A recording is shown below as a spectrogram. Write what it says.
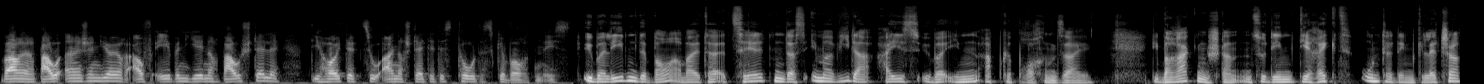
war er Bauingenieur auf eben jener Baustelle, die heute zu einer Stätte des Todes geworden ist. Überlebende Bauarbeiter erzählten, dass immer wieder Eis über ihnen abgebrochen sei. Die Baracken standen zudem direkt unter dem Gletscher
